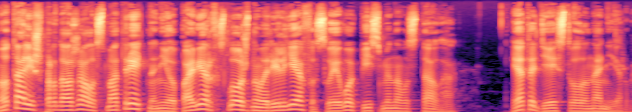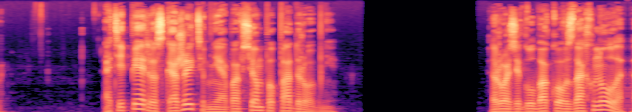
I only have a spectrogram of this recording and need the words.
но та лишь продолжала смотреть на нее поверх сложного рельефа своего письменного стола. Это действовало на нервы. «А теперь расскажите мне обо всем поподробнее». Рози глубоко вздохнула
